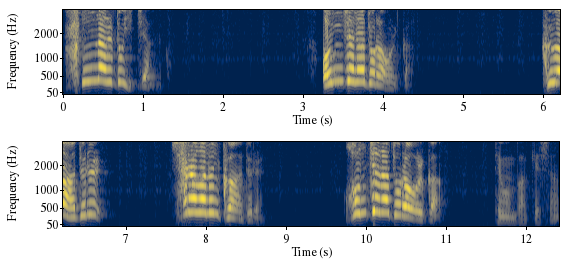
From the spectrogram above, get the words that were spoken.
한 날도 잊지 않고 언제나 돌아올까? 그 아들을 사랑하는 그 아들을 언제나 돌아올까? 대문 밖에서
